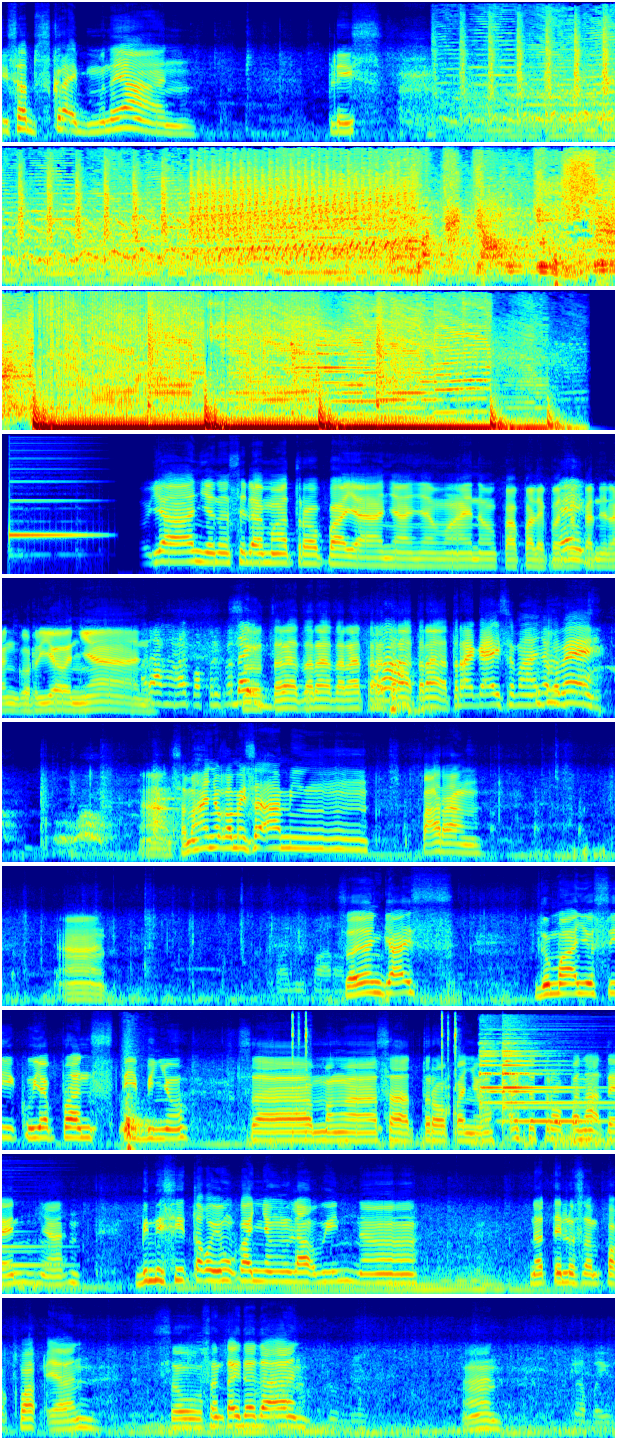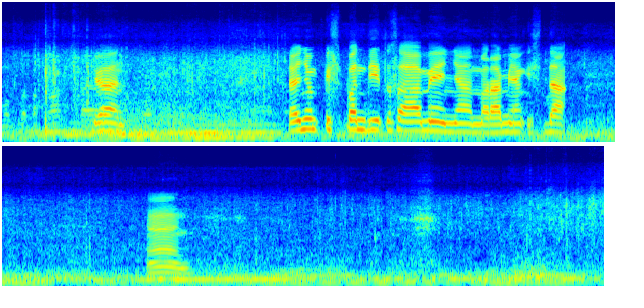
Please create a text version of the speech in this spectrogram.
isubscribe mo na yan. Please. yan, yan na sila mga tropa. Yan, yan, yan mga na magpapalipad ng kanilang guryon. Yan. So, tara, tara, tara, tara, tara, tara, tara guys, samahan nyo kami. Ah, samahan nyo kami sa aming parang. Yan. So, yan guys. Dumayo si Kuya Franz TV nyo sa mga sa tropa nyo. Ay, sa tropa natin. Yan. Binisita ko yung kanyang lawin na natilos ang pakpak. Yan. So, saan tayo dadaan? Yan. Yan. Yan yung pispan dito sa amin. Yan, marami ang isda. Yan.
